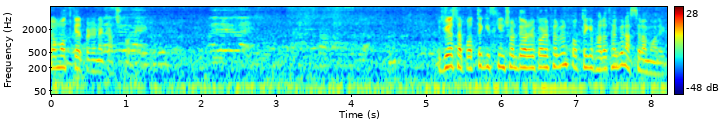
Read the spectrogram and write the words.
চমৎকার প্যাটার্নে কাজ করবে ভিউয়ার্স প্রত্যেকে স্ক্রিনশট দিয়ে অর্ডার করে ফেলবেন। প্রত্যেকে ভালো থাকবেন। আসসালামু আলাইকুম।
